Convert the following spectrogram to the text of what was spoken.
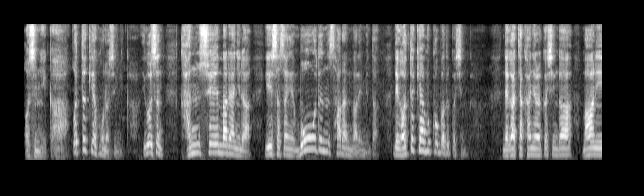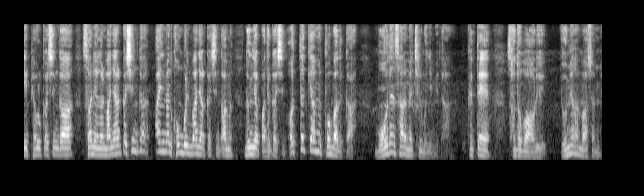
얻습니까? 어떻게 구원 얻습니까? 이것은 간수의 말이 아니라 이 세상의 모든 사람 말입니다. 내가 어떻게 하면 구원받을 것인가? 내가 착하니 할 것인가? 많이 배울 것인가? 선행을 많이 할 것인가? 아니면 공부를 많이 할 것인가? 하면 능력 받을 것인가? 어떻게 하면 구원받을까? 모든 사람의 질문입니다. 그때 사도 바울이 유명한 말씀입니다.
